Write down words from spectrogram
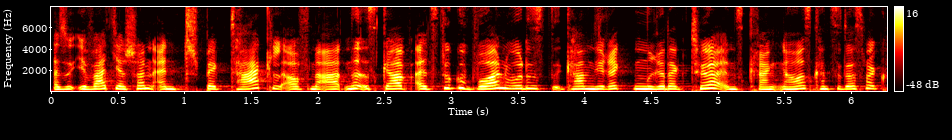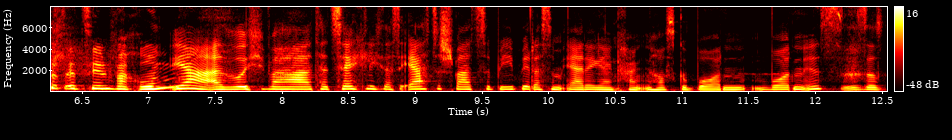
also ihr wart ja schon ein Spektakel auf eine Art. Ne? Es gab, als du geboren wurdest, kam direkt ein Redakteur ins Krankenhaus. Kannst du das mal kurz erzählen, warum? Ja, also ich war tatsächlich das erste schwarze Baby, das im Erdinger Krankenhaus geboren worden ist. Das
